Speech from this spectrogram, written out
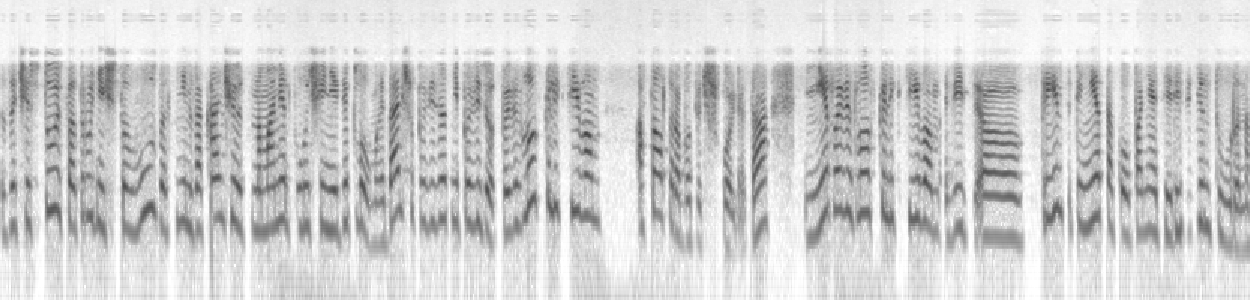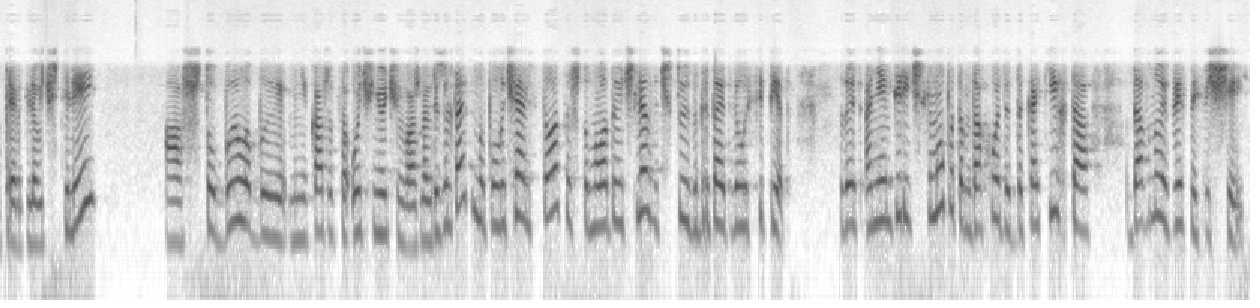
зачастую сотрудничество вуза с ним заканчивается на момент получения диплома. И дальше повезет, не повезет. Повезло с коллективом, остался работать в школе, да. Не повезло с коллективом, ведь э, в принципе нет такого понятия резидентуры, например, для учителей, а что было бы, мне кажется, очень-очень важно. В результате мы получаем ситуацию, что молодые учителя зачастую изобретают велосипед. То есть они эмпирическим опытом доходят до каких-то давно известных вещей.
